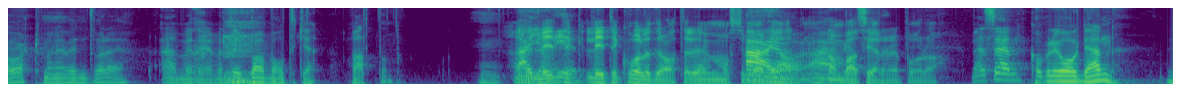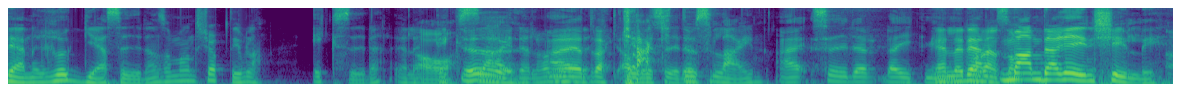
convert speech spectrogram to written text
jag hört, men jag vet inte vad det är. Nej men det är väl typ bara vodka, vatten. Ja, det är Nej, jag lite, lite kolhydrater, det måste ju vara Ah, det ja, de baserar det på då. Men sen, kommer ni ihåg den? Den ruggiga sidan som man köpte ibland. X-cider, eller Ja. X-side eller vad Nej, det jag drack aldrig cider. Cactus lime. Nej, cider, där gick min... Eller den den, som- mandarin chili.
